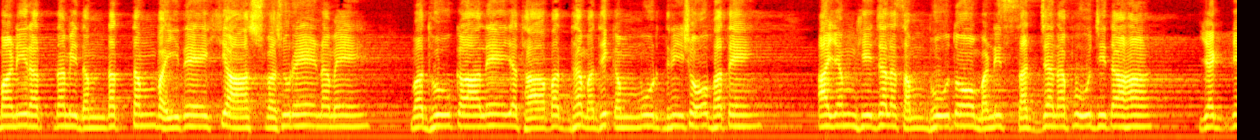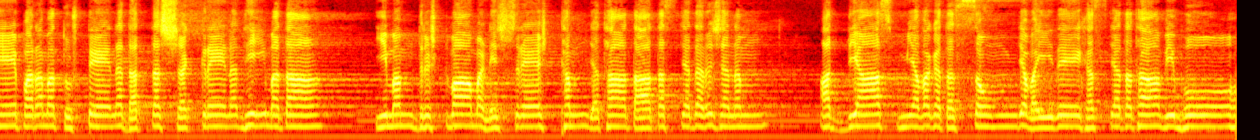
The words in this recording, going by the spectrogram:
मणिरत्नमिदं दत्तं वैदेह्याश्वशुरेण मे। वधूकाले यथा बद्धमधिकं मूर्ध्नि शोभते। अयं हि जलसम्भूतो मणिः सज्जनपूजितः यज्ञे परमतुष्टेन दत्तः शक्रेण धीमता। इमं दृष्ट्वा मणिश्रेष्ठं यथा तातस्य दर्शनम्। अद्यास्म्यवगतः सौम्यवैदेहस्य तथा विभोः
